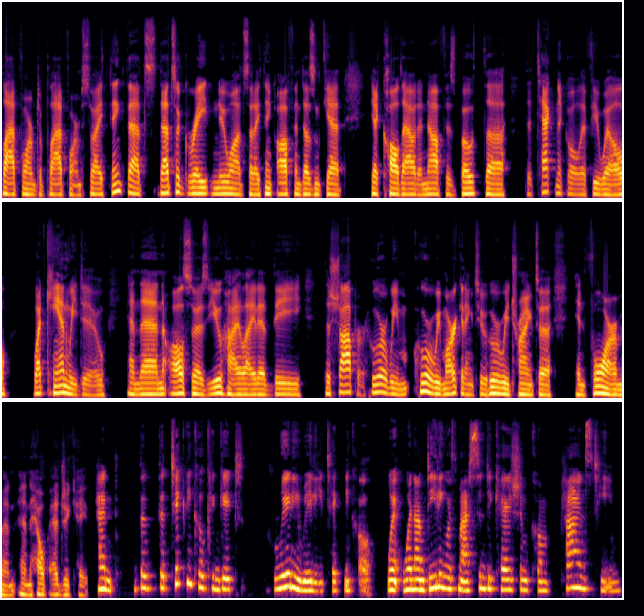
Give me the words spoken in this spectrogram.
platform to platform. So i think that's that's a great nuance that i think often doesn't get get called out enough is both the the technical if you will what can we do? And then also as you highlighted the the shopper who are we who are we marketing to? Who are we trying to inform and and help educate? And the the technical can get really, really technical. When, when I'm dealing with my syndication compliance team,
